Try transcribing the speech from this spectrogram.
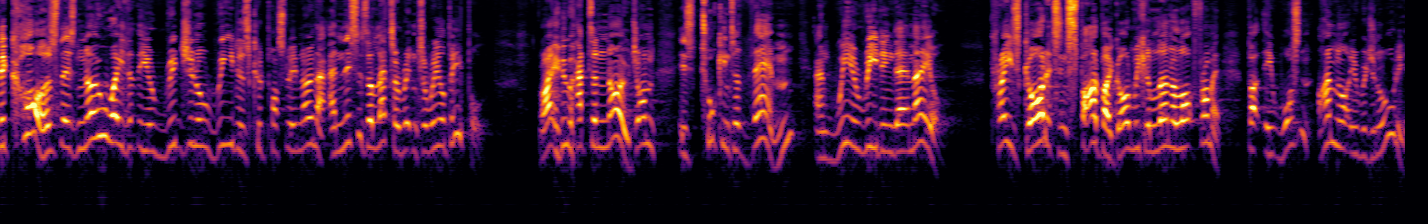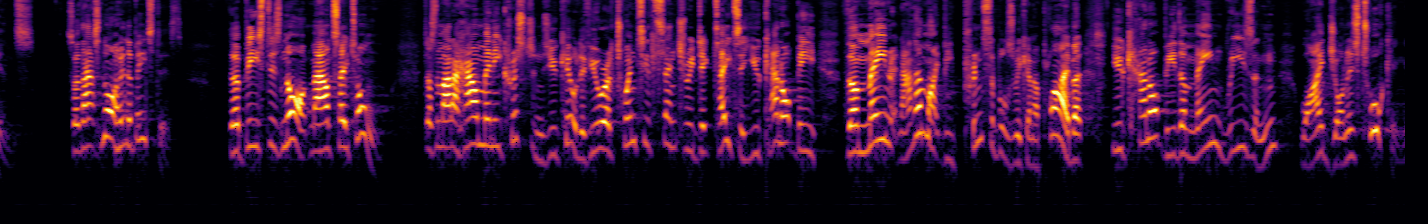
Because there's no way that the original readers could possibly have known that. And this is a letter written to real people right? Who had to know. John is talking to them, and we're reading their mail. Praise God, it's inspired by God. We can learn a lot from it. But it wasn't, I'm not the original audience. So that's not who the beast is. The beast is not Mao Zedong. Doesn't matter how many Christians you killed. If you're a 20th century dictator, you cannot be the main. Now, there might be principles we can apply, but you cannot be the main reason why John is talking.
